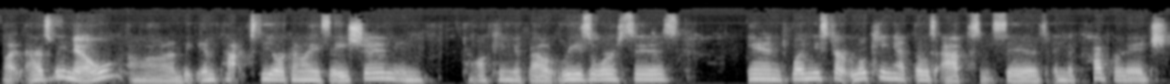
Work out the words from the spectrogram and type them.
But as we know, uh, the impact to the organization in talking about resources, and when we start looking at those absences and the coverage,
